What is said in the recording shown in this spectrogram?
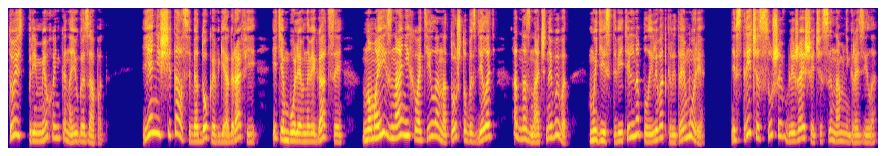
то есть примехонько на юго-запад. Я не считал себя докой в географии и тем более в навигации, но моих знаний хватило на то, чтобы сделать однозначный вывод. Мы действительно плыли в открытое море, и встреча с сушей в ближайшие часы нам не грозила.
